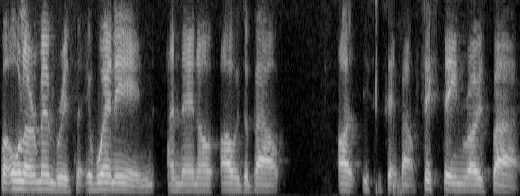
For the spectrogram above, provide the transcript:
but all I remember is that it went in, and then I, I was about I used to sit about 15 rows back,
